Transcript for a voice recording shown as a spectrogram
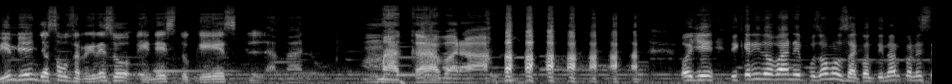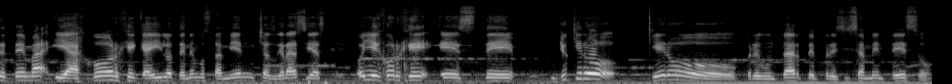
Bien, bien, ya estamos de regreso en esto que es la mano macabra. Oye, mi querido Vane, pues vamos a continuar con este tema y a Jorge, que ahí lo tenemos también, muchas gracias. Oye, Jorge, este, yo quiero, quiero preguntarte precisamente eso.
